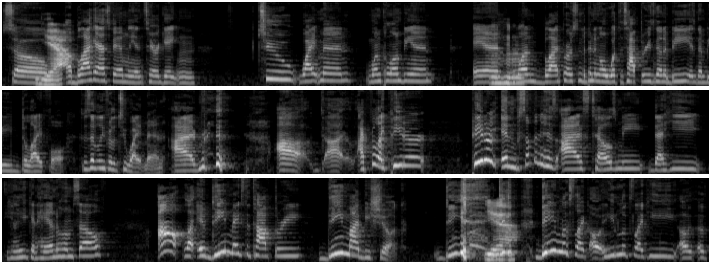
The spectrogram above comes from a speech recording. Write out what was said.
So Yeah. a black ass family interrogating two white men, one Colombian, and one black person, depending on what the top three is going to be, is going to be delightful. Specifically for the two white men, I, uh, I, I feel like Peter, Peter, and something in his eyes tells me that he he can handle himself. I like if Dean makes the top three, Dean might be shook. Dean, Yeah. Dean, Dean looks like oh he looks like he a, a,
